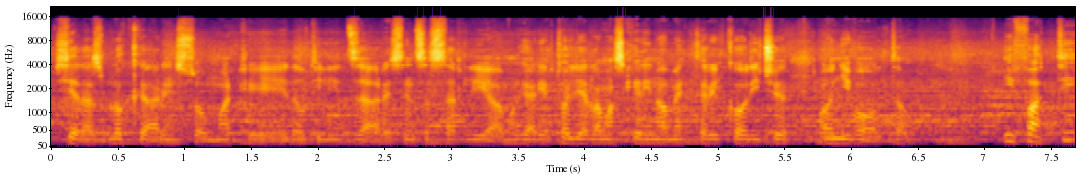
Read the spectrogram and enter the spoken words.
sia da sbloccare insomma che da utilizzare senza star lì a magari a togliere la mascherina o a mettere il codice ogni volta. Infatti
